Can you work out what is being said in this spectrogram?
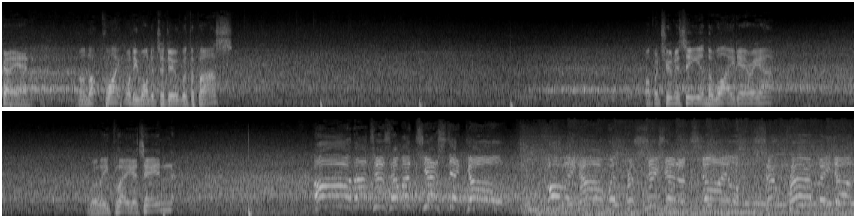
Kayev. Well, not quite what he wanted to do with the pass. Opportunity in the wide area. Will he play it in? Oh, that is a majestic goal! Falling home with precision and style. Superbly done.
